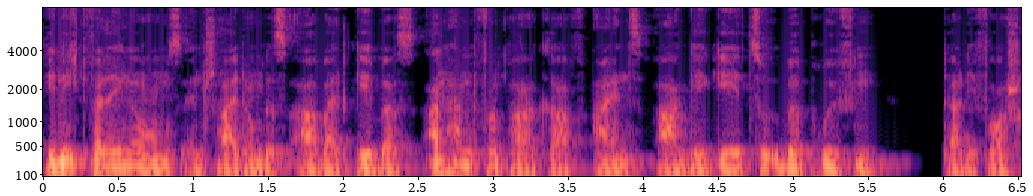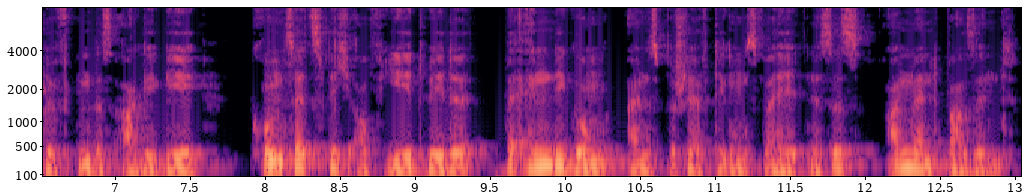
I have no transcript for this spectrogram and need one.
die Nichtverlängerungsentscheidung des Arbeitgebers anhand von § 1 AGG zu überprüfen, da die Vorschriften des AGG grundsätzlich auf jedwede Beendigung eines Beschäftigungsverhältnisses anwendbar sind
